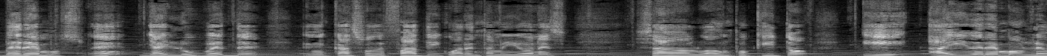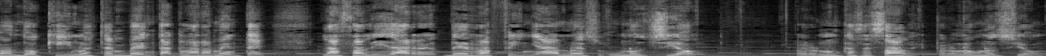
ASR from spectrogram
Veremos, ¿eh? ya hay luz verde en el caso de Fati, 40 millones, se ha evaluado un poquito. Y ahí veremos, Lewandowski no está en venta. Claramente la salida de Rafinha no es una opción, pero nunca se sabe, pero no es una opción.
